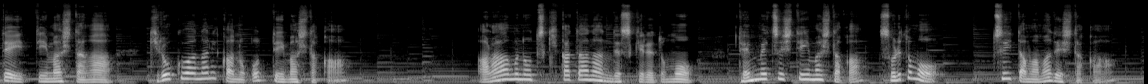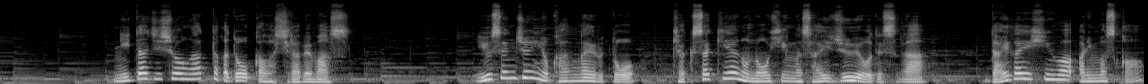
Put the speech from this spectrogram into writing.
て言っていましたが、記録は何か残っていましたか？アラームのつき方なんですけれども、点滅していましたか？それとも、ついたままでしたか？似た事象があったかどうかは調べます。優先順位を考えると、客先への納品が最重要ですが、代替品はありますか？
